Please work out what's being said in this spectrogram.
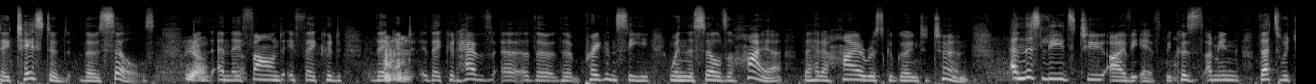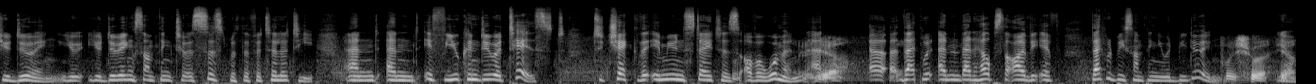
they tested those cells yeah. and, and they yeah. found if they could they could they could have uh, the the pregnancy when the cells are higher they had a higher risk of going to term and this leads to IVF because I mean that's what you're doing you you're doing something to assist with the fertility and and if you can do a test to check the immune status of a woman yeah uh, that would and that helps the IVF. That would be something you would be doing. For sure, yeah, yeah.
